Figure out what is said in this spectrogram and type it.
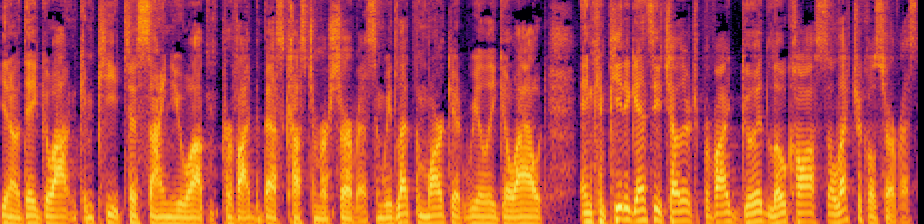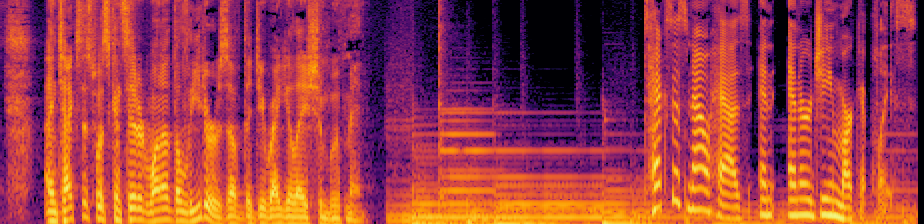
you know, they'd go out and compete to sign you up and provide the best customer service. And we'd let the market really go out and compete against each other to provide good, low cost electrical service. And Texas was considered one of the leaders of the deregulation movement. Texas now has an energy marketplace.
